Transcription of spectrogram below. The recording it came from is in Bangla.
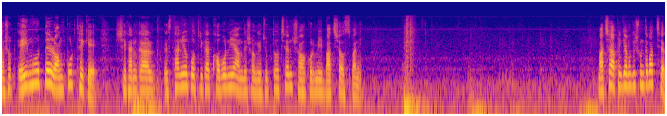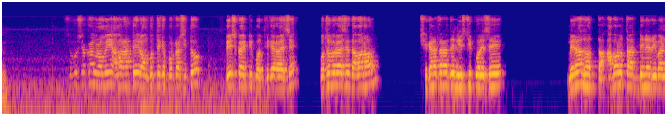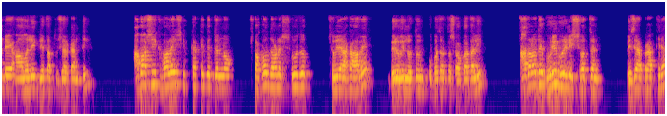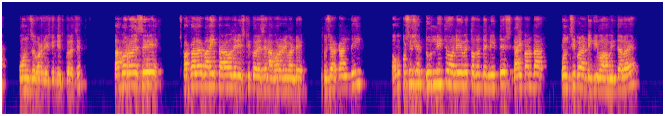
দর্শক, এই মুহূর্তে রংপুর থেকে সেখানকার স্থানীয় পত্রিকার খবর নিয়ে আমাদের সঙ্গে যুক্ত হচ্ছেন সহকর্মী বাদশাহ ওসমানী। বাদশাহ, আপনি কি আমাকে শুনতে পাচ্ছেন? শুভ সকাল, রমি। আমার হাতে রংপুর থেকে প্রকাশিত বেশ কয়েকটি পত্রিকা রয়েছে। প্রথমে রয়েছে দাবানল। সেখানে তারা যে নিশ্চিত করেছে, মেরাজ হত্যা, আবারও চার দিনের রিমান্ডে আওয়ামী লীগ নেতা তুষার কান্তি আবাসিক হলে শিক্ষার্থীদের জন্য সকল ধরনের সুযোগ সুবিধা রাখা হবে। বিরোধীর নতুন উপাচার্য শওকাত আলী। আদালতে ঘুরে ঘুরে নিঃস্ব হচ্ছেন বিচার প্রার্থীরা। পঞ্চগড়ের একটি নিউজ করেছেন। তারপর রয়েছে সকালের বাণী, তারাও যে রিস্টি করেছেন আবার রিমান্ডে তুষার কান্তি অবশেষে দুর্নীতি অনিয়মের তদন্তের নির্দেশ গাইবান্ধার পঞ্চিপাড়া ডিগ্রি মহাবিদ্যালয়ে।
